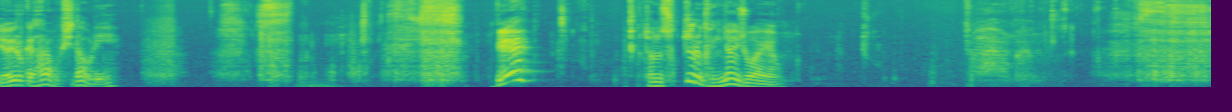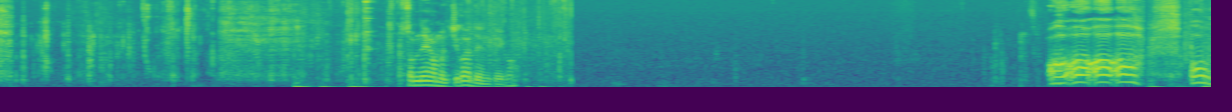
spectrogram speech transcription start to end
여유롭게 살아봅시다 우리 예? 저는 숙주를 굉장히 좋아해요. 썸네일 한번 찍어야 되는데 이거. 어어어어 어,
